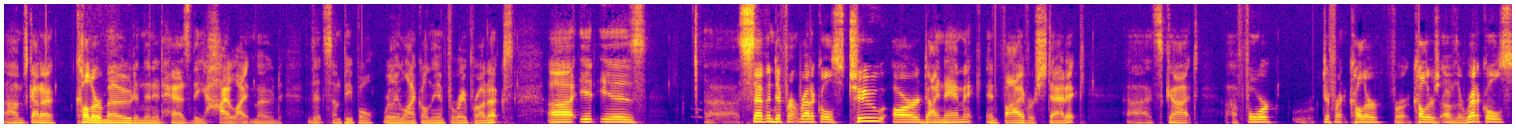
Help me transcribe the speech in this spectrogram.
Um, it's got a color mode, and then it has the highlight mode that some people really like on the infrared products. Uh, it is uh, seven different reticles. Two are dynamic and five are static. Uh, it's got uh, four different color for colors of the reticles,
